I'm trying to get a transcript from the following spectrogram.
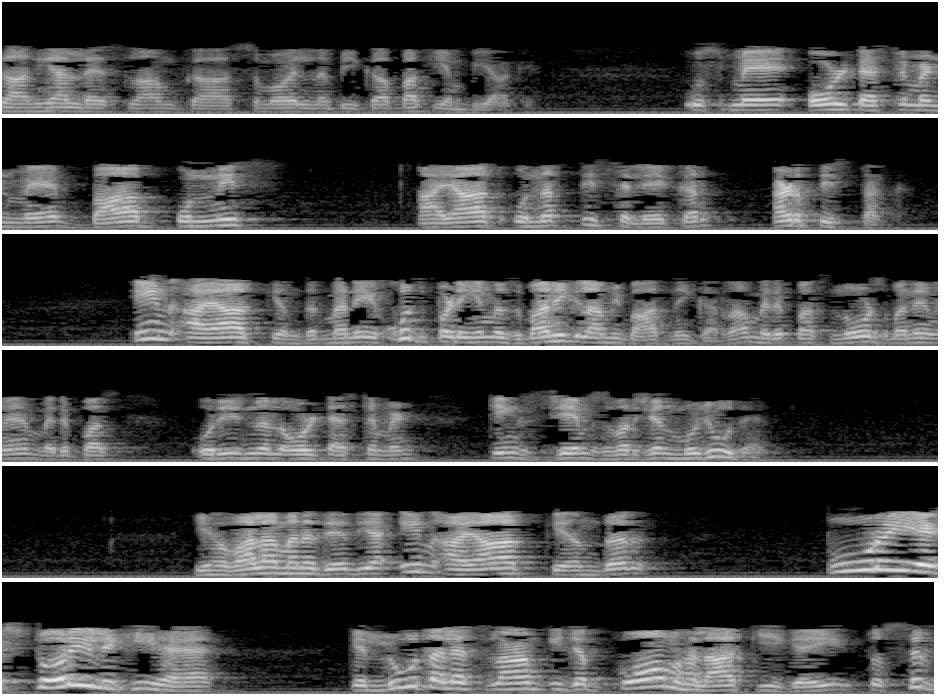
دانیال علیہ السلام کا سموئل نبی کا، باقی انبیاء کے۔ اس میں اولڈ ٹیسٹیمنٹ میں باب انیس، آیات انتیس سے لے کر اڑتیس تک۔ ان آیات کے اندر، میں نے یہ خود پڑھی ہے، میں زبانی کلامی بات نہیں کر رہا ہوں۔ میرے پاس نوٹس بنے ہوئے ہیں، میرے پاس original Old Testament Kings James version موجود ہے یہ حوالہ میں نے دے دیا، ان آیات کے اندر پوری ایک سٹوری لکھی ہے کہ لوت علیہ السلام کی جب قوم ہلاک کی گئی تو صرف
